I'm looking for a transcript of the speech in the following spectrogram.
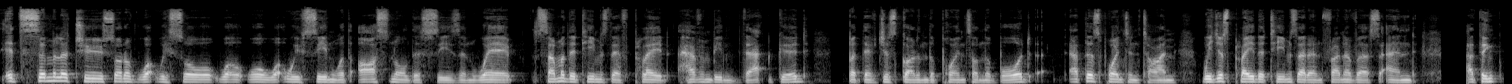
it's similar to sort of what we saw or what we've seen with Arsenal this season, where some of the teams they've played haven't been that good, but they've just gotten the points on the board. At this point in time, we just play the teams that are in front of us, and I think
